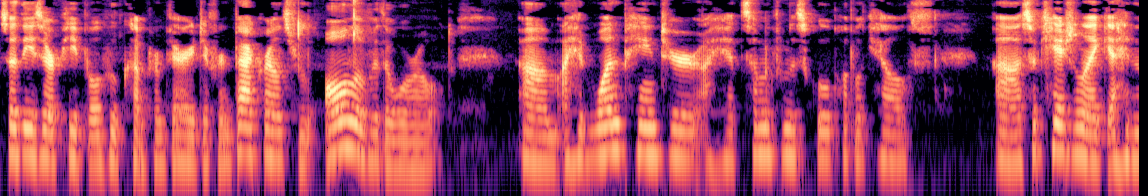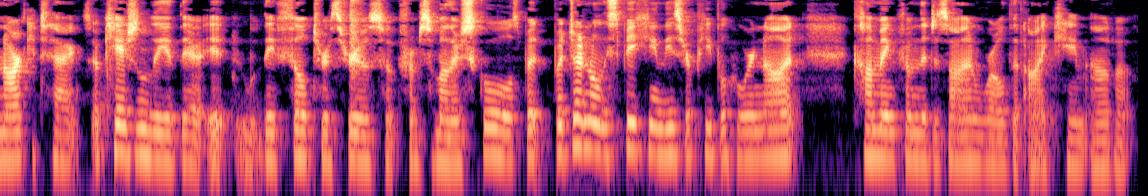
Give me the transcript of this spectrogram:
So these are people who come from very different backgrounds from all over the world. Um, I had one painter. I had someone from the School of Public Health. Uh, so occasionally, I had an architect. Occasionally, it, they filter through so, from some other schools, but but generally speaking, these are people who are not coming from the design world that I came out of.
